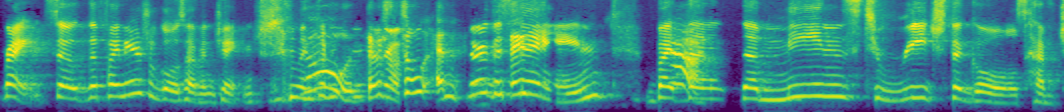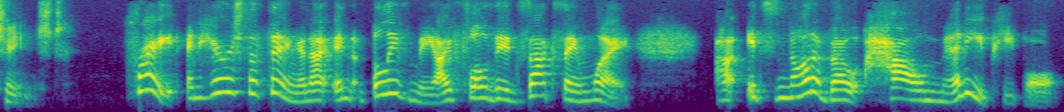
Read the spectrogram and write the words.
Right. So the financial goals haven't changed. like, no, they're still and they're the they, same, but yeah. the the means to reach the goals have changed. Right. And here's the thing, and I and believe me, I flow the exact same way. Uh, it's not about how many people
